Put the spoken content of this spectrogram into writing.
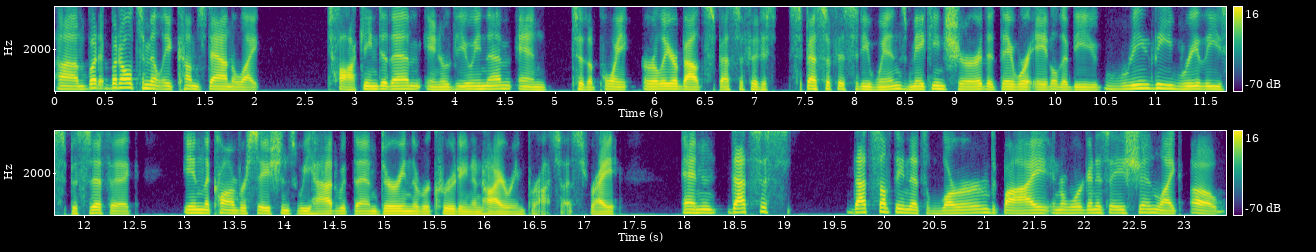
um, but but ultimately it comes down to like talking to them, interviewing them, and to the point earlier about specificity, specificity wins, making sure that they were able to be really, really specific in the conversations we had with them during the recruiting and hiring process, right? And that's just that's something that's learned by an organization like, oh,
